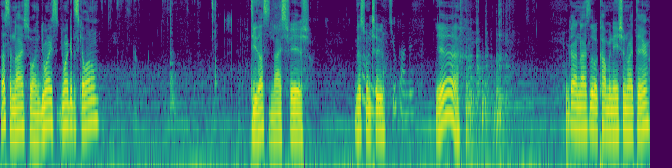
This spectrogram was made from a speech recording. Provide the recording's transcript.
That's a nice one. Do you want to you want to get the skill on him? Dude, that's a nice fish. This one too. Two pounder. Yeah. Got a nice little combination right there.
